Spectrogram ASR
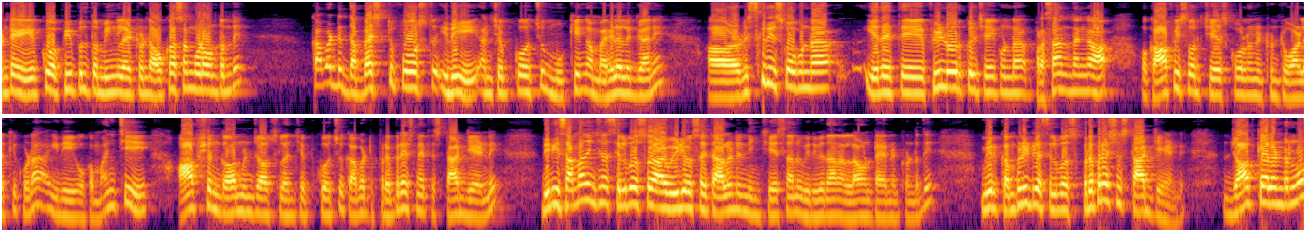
అంటే ఎక్కువ పీపుల్తో మింగిల్ అయ్యేటువంటి అవకాశం కూడా ఉంటుంది. కాబట్టి ద బెస్ట్ పోస్ట్ ఇది అని చెప్పుకోవచ్చు. ముఖ్యంగా మహిళలకు కానీ రిస్క్ తీసుకోకుండా ఏదైతే ఫీల్డ్ వర్కులు చేయకుండా ప్రశాంతంగా ఒక ఆఫీస్ వర్క్ చేసుకోవాలనేటువంటి వాళ్ళకి కూడా ఇది ఒక మంచి ఆప్షన్ గవర్నమెంట్ జాబ్స్లో అని చెప్పుకోవచ్చు. కాబట్టి ప్రిపరేషన్ అయితే స్టార్ట్ చేయండి. దీనికి సంబంధించిన సిలబస్ ఆ వీడియోస్ అయితే ఆల్రెడీ నేను చేశాను. విధి విధానాలు ఎలా ఉంటాయనేటువంటిది మీరు కంప్లీట్గా సిలబస్ ప్రిపరేషన్ స్టార్ట్ చేయండి. జాబ్ క్యాలెండర్లో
